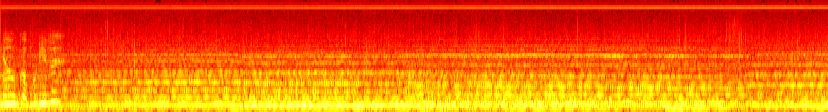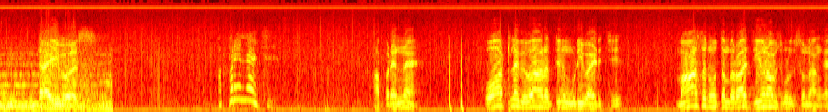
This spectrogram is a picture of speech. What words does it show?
அப்படின்னா உங்க முடிவு? டைவர்ஸ் அப்புறம் என்னாச்சு? அப்புறம் என்ன? கோர்ட்ல விவாகரத்துன்னு முடிவாயிடுச்சு. மாசம் நூத்தம்பது ரூபாய் ஜீவனாம்சம் கொடுக்க சொன்னாங்க.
